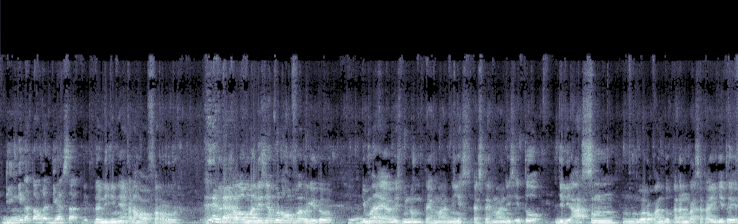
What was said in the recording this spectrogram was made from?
dingin atau enggak biasa gitu. dan dinginnya kadang over dan kalau manisnya pun over gitu Iya. gimana ya habis minum teh manis es teh manis itu jadi asem tenggorokan tuh kadang rasa kayak gitu ya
